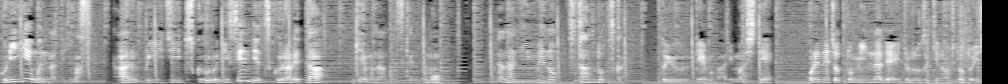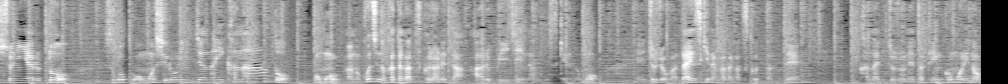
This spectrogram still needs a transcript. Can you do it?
フリーゲームになってきます。RPG スクール2000で作られたゲームなんですけれども、7人目のスタンド使いというゲームがありまして、これね、ちょっとみんなでジョジョ好きの人と一緒にやると、すごく面白いんじゃないかなと思う、あの、個人の方が作られた RPG なんですけれども、えー、ジョジョが大好きな方が作ったので、かなりジョジョネタてんこ盛りの、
